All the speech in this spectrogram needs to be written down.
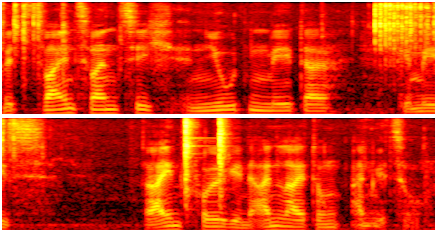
mit 22 Newtonmeter gemäß Reihenfolge in der Anleitung angezogen.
